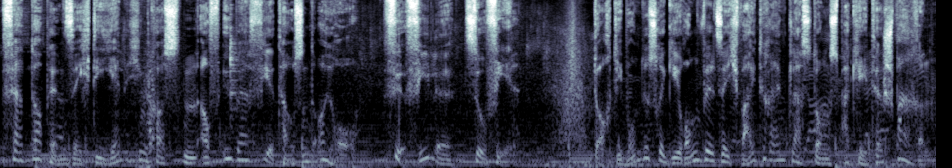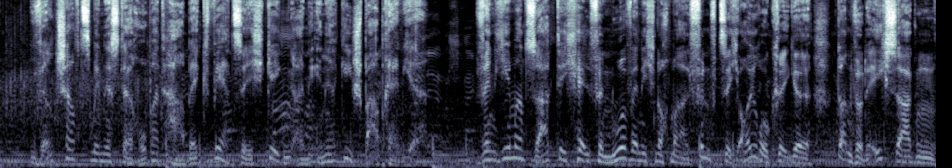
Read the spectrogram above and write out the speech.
verdoppeln sich die jährlichen Kosten auf über 4.000 Euro. Für viele zu viel. Doch die Bundesregierung will sich weitere Entlastungspakete sparen. Wirtschaftsminister Robert Habeck wehrt sich gegen eine Energiesparprämie. Wenn jemand sagt, ich helfe nur, wenn ich nochmal 50 Euro kriege, dann würde ich sagen,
